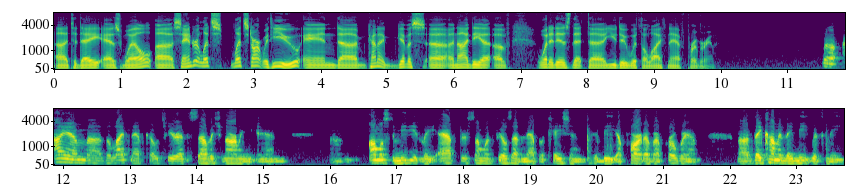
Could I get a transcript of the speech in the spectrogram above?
uh, today as well. Uh, Sandra, let's let's start with you and uh, kind of give us an idea of what it is that you do with the LifeNav program. Well, I am the LifeNav coach here at the Salvation Army, and um, almost immediately after someone fills out an application to be a part of our program, uh, they come and they meet with me.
